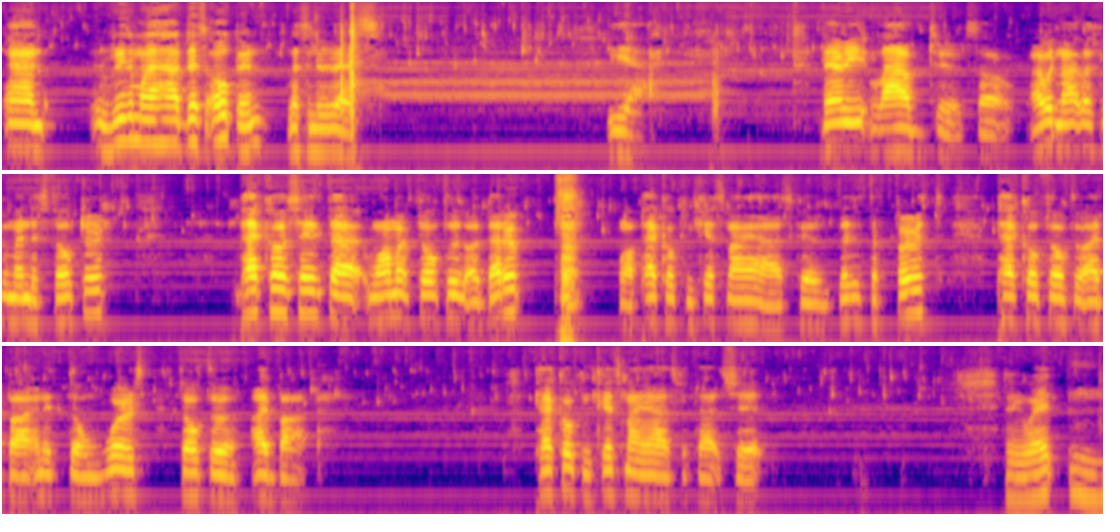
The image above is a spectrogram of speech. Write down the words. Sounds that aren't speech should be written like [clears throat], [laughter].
And the reason why I have this open, listen to this. Yeah. Very loud too, so I would not recommend this filter. Petco says that Walmart filters are better. Well, Petco can kiss my ass, because this is the first Petco filter I bought, and it's the worst filter I bought. Petco can kiss my ass with that shit. Anyway, [clears throat]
